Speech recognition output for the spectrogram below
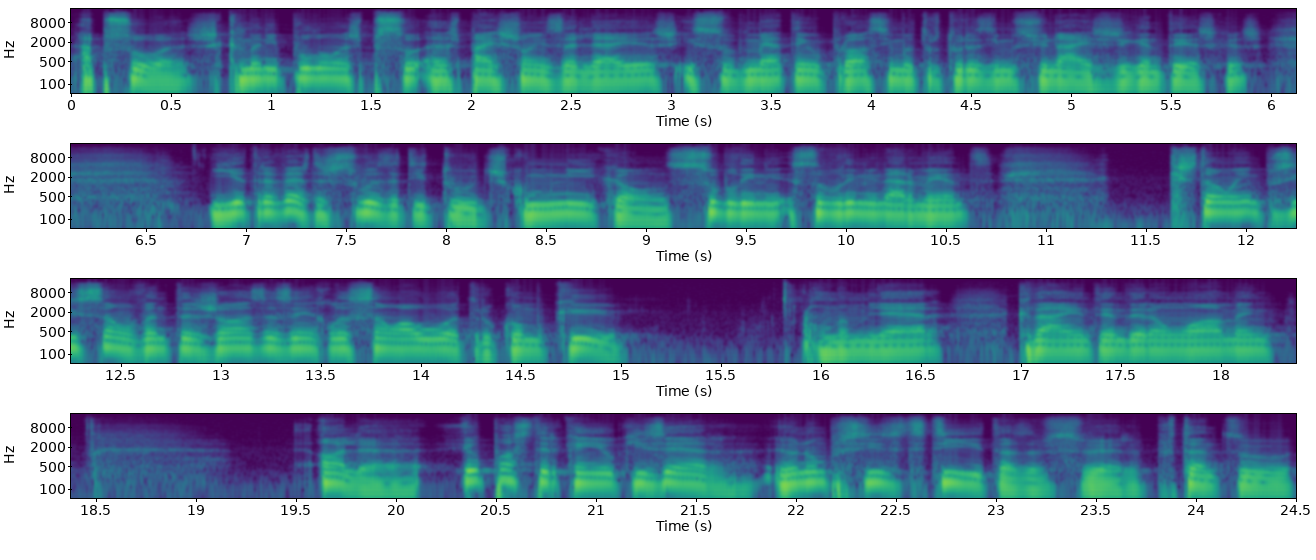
há pessoas que manipulam as, pesso- as paixões alheias e submetem o próximo a torturas emocionais gigantescas e através das suas atitudes comunicam subliminarmente que estão em posição vantajosas em relação ao outro, como que uma mulher que dá a entender a um homem Olha, eu posso ter quem eu quiser, eu não preciso de ti, estás a perceber? Portanto,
